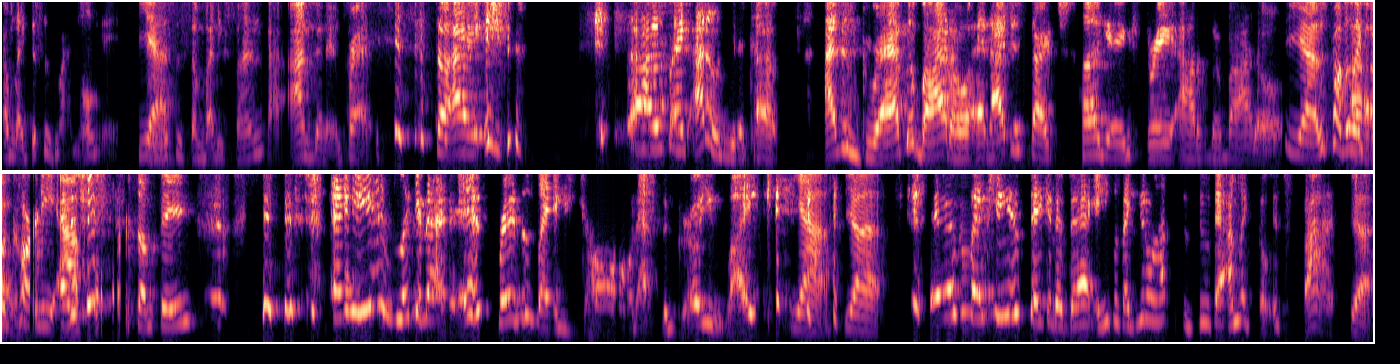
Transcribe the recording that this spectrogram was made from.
I'm like, this is my moment. Yeah. And this is somebody's son. I, am gonna impress. so I so I was like, I don't need a cup. I just grabbed the bottle and I just start chugging straight out of the bottle. Yeah, it was probably like um, Bacardi apple or something. and he is looking at his friends is like, yo, that's the girl you like. Yeah, yeah. And it's like she is taking it back. And he was like, You don't have to do that. I'm like, no, it's fine. Yeah.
